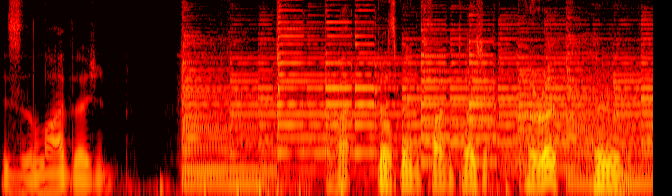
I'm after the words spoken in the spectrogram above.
This is a live version, All right, but it's been a fucking pleasure. hooroo. Hooroo.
